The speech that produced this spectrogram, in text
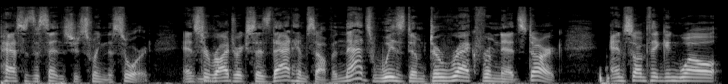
passes the sentence should swing the sword. And Sir Roderick says that himself, and that's wisdom direct from Ned Stark. And so I'm thinking, well,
